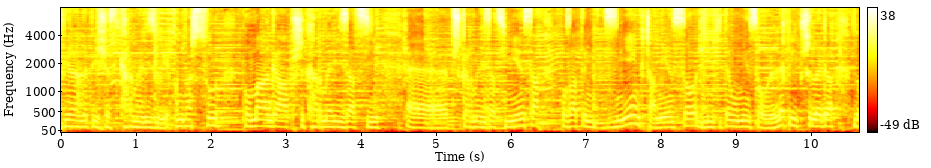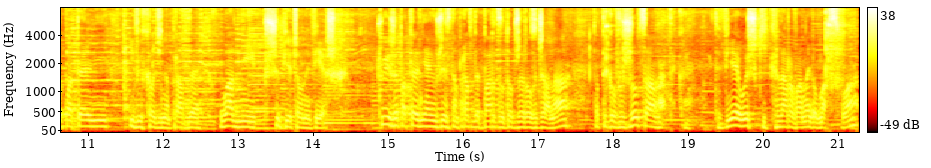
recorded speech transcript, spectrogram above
o wiele lepiej się skarmelizuje, ponieważ sól pomaga przy karmelizacji, przy karmelizacji mięsa. Poza tym zmiękcza mięso, dzięki temu mięso lepiej przylega do patelni i wychodzi naprawdę ładniej przypieczony wierzch. Czuję, że patelnia już jest naprawdę bardzo dobrze rozgrzana, dlatego wrzucam dwie łyżki klarowanego masła.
